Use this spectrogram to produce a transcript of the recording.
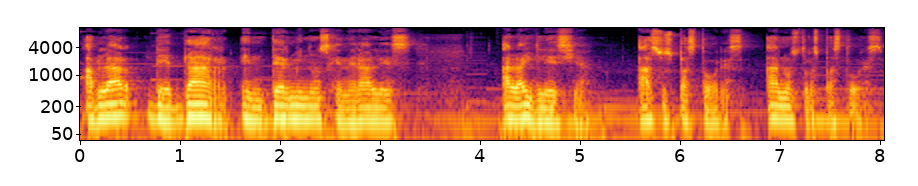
hablar de dar en términos generales a la iglesia, a sus pastores, a nuestros pastores.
